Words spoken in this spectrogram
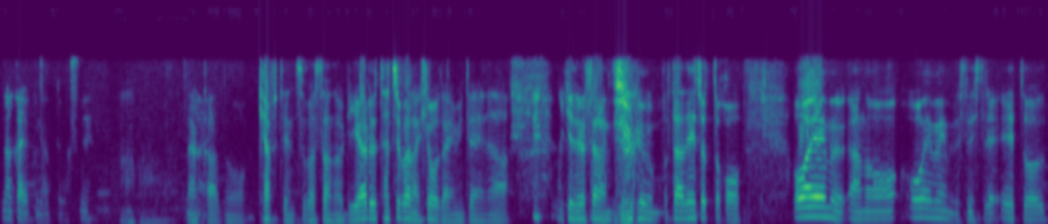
仲良くなってますね。あなんかあの、キャプテン翼のリアル立花兄弟みたいな 池の良さなんでしょうけど、またね、ちょっとこう、OIM、あの、OMM ですね、失礼、えっ、と、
